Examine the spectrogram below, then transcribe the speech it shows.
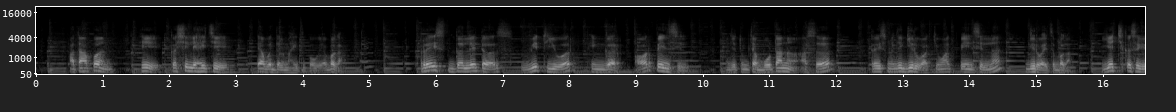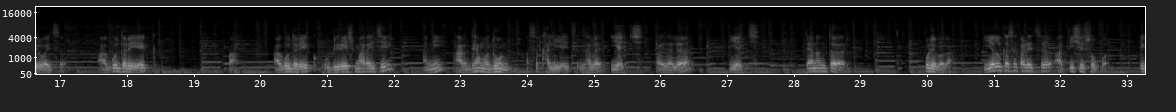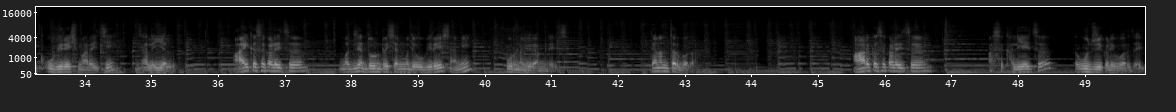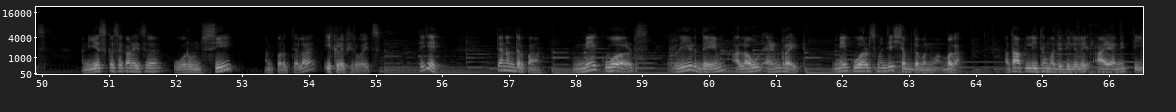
आता आपण हे कसे लिहायचे त्याबद्दल माहिती पाहूया. बघा. Trace the letters with your finger or pencil म्हणजे तुमच्या बोटानं असं ट्रेस म्हणजे गिरवा किंवा पेन्सिलनं गिरवायचं. बघा. यच कसं गिरवायचं? अगोदर एक पा अगोदर एक उभी रेष मारायची आणि अर्ध्यामधून असं खाली यायचं. झालं यच काय झालं? यच त्यानंतर पुढे बघा. यल कसं काढायचं? अतिशय सोपं. एक उभी रेष मारायची झालं यल. आय कसं काढायचं? मधल्या दोन रेषांमध्ये उभी रेष आणि पूर्ण विराम द्यायचं. त्यानंतर बघा. आर कसं काढायचं? असं खाली यायचं उजवीकडे वर जायचं. आणि यस कसं काढायचं? वरून सी आणि परत त्याला इकडे फिरवायचं. ठीक आहे? त्यानंतर पहा. Make words read them aloud and write make words म्हणजे शब्द बनवा. बघा आता आपल्याला इथं मध्ये दिलेले आय आणि ती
